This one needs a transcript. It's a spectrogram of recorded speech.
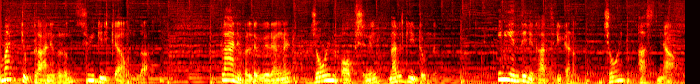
മറ്റു പ്ലാനുകളും സ്വീകരിക്കാവുന്നതാണ്. പ്ലാനുകളുടെ വിവരങ്ങൾ ജോയിൻ ഓപ്ഷനിൽ നൽകിയിട്ടുണ്ട്. ഇനി എന്തിനു കാത്തിരിക്കണം? Join us now.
